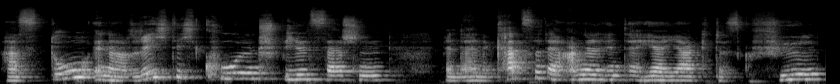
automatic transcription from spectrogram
hast du in einer richtig coolen Spielsession wenn deine Katze der Angel hinterherjagt, das Gefühl,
